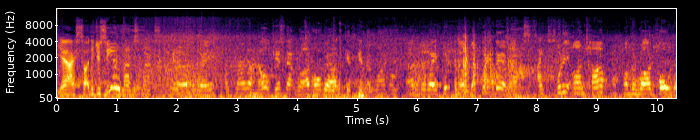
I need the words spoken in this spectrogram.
Yeah, I saw. Did you see him? Max, Max, get out of the way. I'm trying to help. Get that rod holder out. Get get that rod out of the way. Put it no, don't put it there, Max. I- put it on top of the rod holder.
